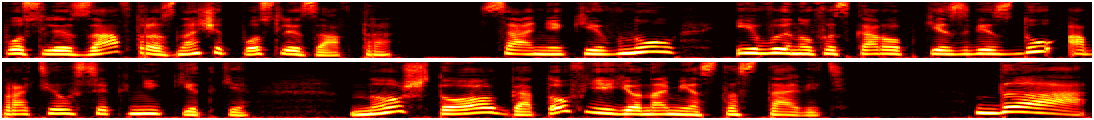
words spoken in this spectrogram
Послезавтра значит послезавтра». Саня кивнул и, вынув из коробки звезду, обратился к Никитке. «Ну что, готов ее на место ставить?» «Да!»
